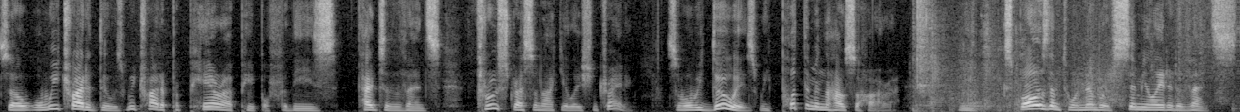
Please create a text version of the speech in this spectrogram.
So what we try to do is we try to prepare our people for these types of events through stress inoculation training. So what we do is we put them in the house of horror. We expose them to a number of simulated events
